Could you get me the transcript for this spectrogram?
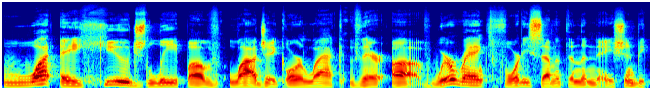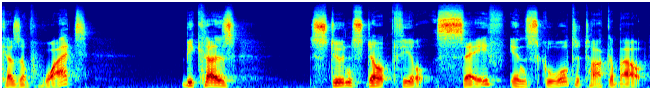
What a huge leap of logic or lack thereof. We're ranked 47th in the nation because of what? Because students don't feel safe in school to talk about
